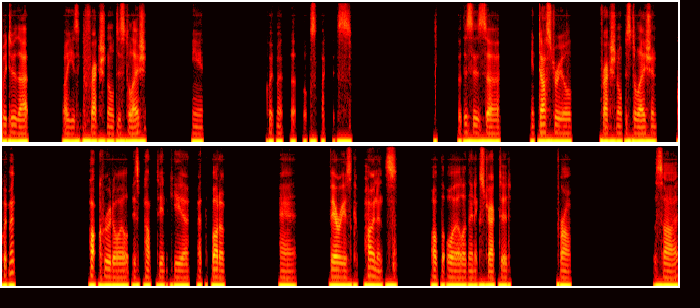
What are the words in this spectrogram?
we do that by using fractional distillation in equipment that looks like this. So this is uh, industrial fractional distillation equipment. Hot crude oil is pumped in here at the bottom and various components of the oil are then extracted from the side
